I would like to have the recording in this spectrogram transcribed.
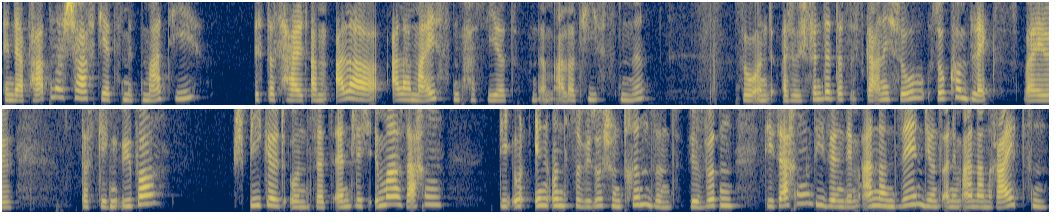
in der Partnerschaft jetzt mit Matti ist das halt am aller, allermeisten passiert und am allertiefsten, ne? So, und also ich finde, das ist gar nicht so, so komplex, weil das Gegenüber spiegelt uns letztendlich immer Sachen, die in uns sowieso schon drin sind. Wir würden die Sachen, die wir in dem anderen sehen, die uns an dem anderen reizen,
